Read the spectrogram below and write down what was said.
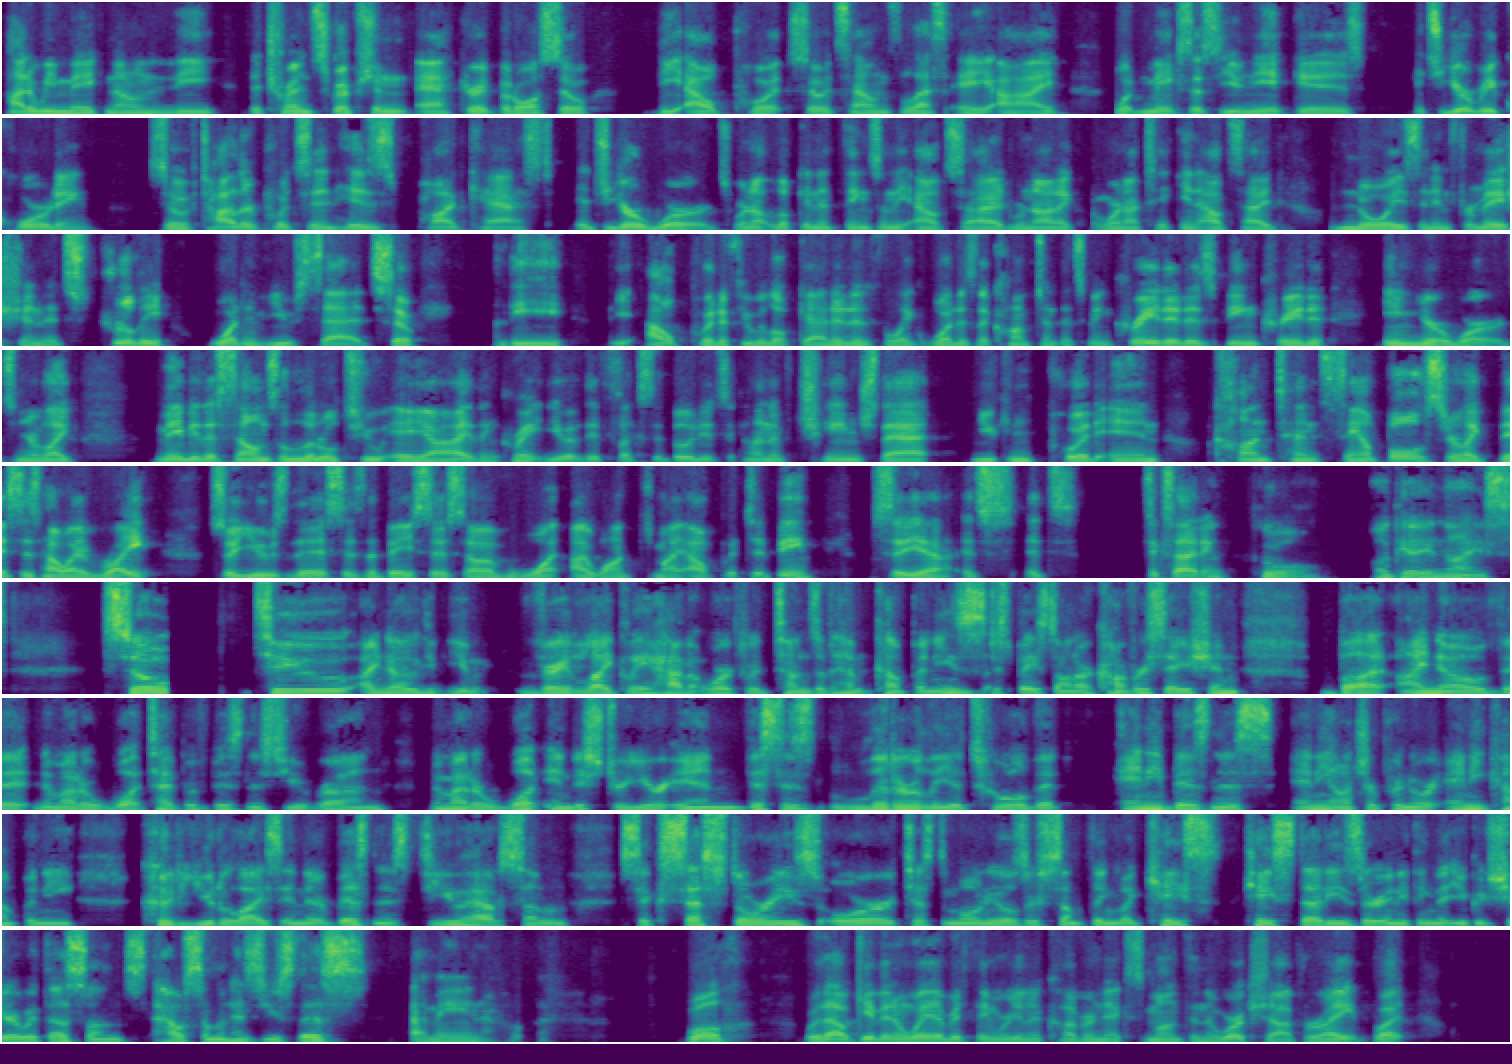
how do we make not only the, the transcription accurate, but also the output so it sounds less AI. What makes us unique is it's your recording. So if Tyler puts in his podcast, it's your words. We're not looking at things on the outside. We're not we're not taking outside noise and information. It's truly what have you said. So the the output, if you look at it, is like what is the content that's being created is being created in your words. And you're like, maybe this sounds a little too AI, then great. You have the flexibility to kind of change that. You can put in content samples. You're like, this is how I write so use this as the basis of what I want my output to be. So yeah, it's it's it's exciting. Oh, cool. Okay, nice. So to I know you, you very likely haven't worked with tons of hemp companies just based on our conversation, but I know that no matter what type of business you run, no matter what industry you're in, this is literally a tool that any business, any entrepreneur, any company could utilize in their business. Do you have some success stories or testimonials or something like case case studies or anything that you could share with us on how someone has used this? I mean, well, without giving away everything we're going to cover next month in the workshop, right? But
